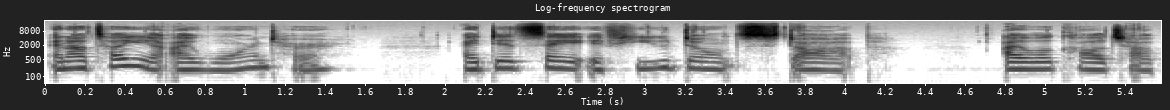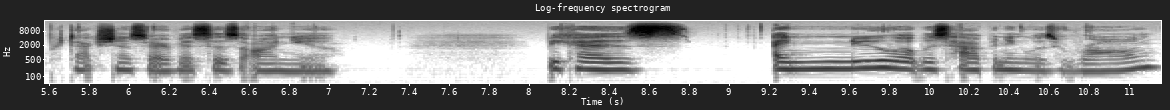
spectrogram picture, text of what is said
And I'll tell you, I warned her. I did say, if you don't stop, I will call Child Protection Services on you. Because I knew what was happening was wrong.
